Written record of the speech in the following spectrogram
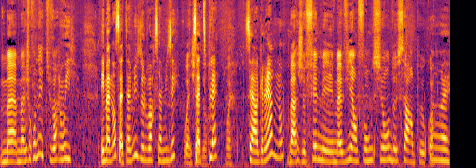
ma, ma journée, tu vois. Oui. Et maintenant, ça t'amuse de le voir s'amuser? Ouais, Ça te plaît? Ouais. C'est agréable, non? Bah, je fais mes, ma vie en fonction de ça un peu, quoi. Ouais.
